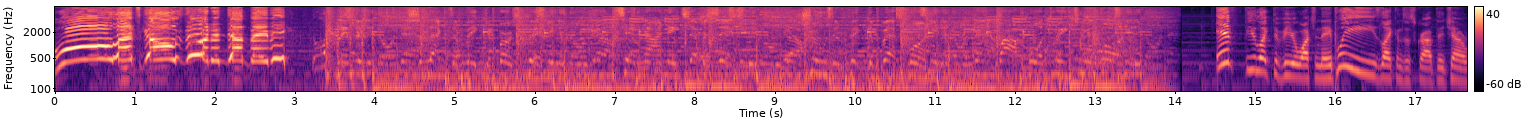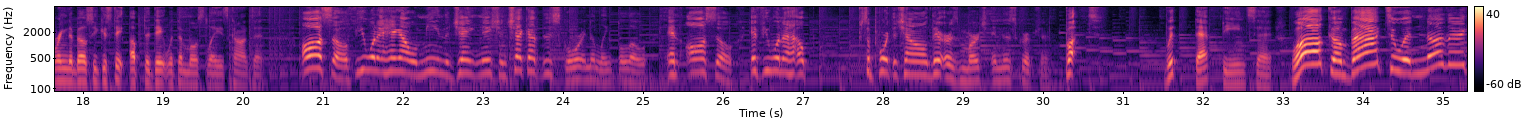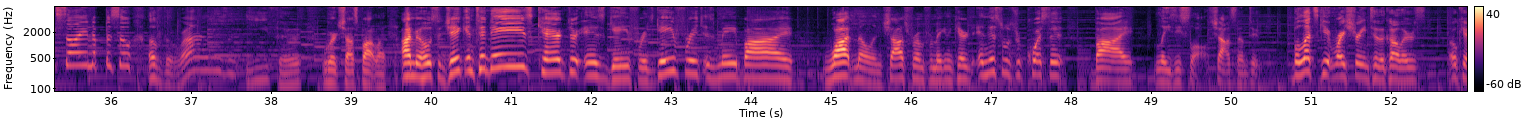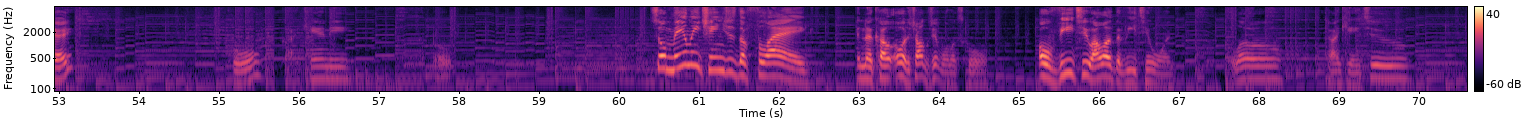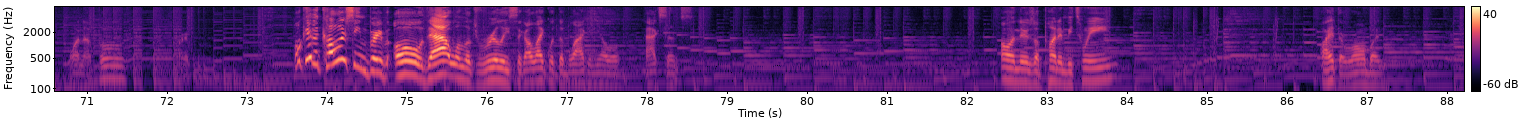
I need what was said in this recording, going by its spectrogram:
Ooh, let's go! To death, baby! Select to make your first pick. 10, 9, 8, 7, 6. Choose and pick the best one. 5, 4, 3, 2, 1. If you like the video you're watching today, please like and subscribe to the channel, ring the bell so you can stay up to date with the most latest content. Also, if you want to hang out with me and the Jank Nation, check out the Discord in the link below. And also, if you want to help support the channel, there is merch in the description. But with that being said, welcome back to another exciting episode of the Rivals of Aether Workshop Spotlight. I'm your host, Jank, and today's character is Gay Fridge. Gay Fridge is made by Wattmelon. Shouts for him for making the character, and this was requested by Lazy Sloth. Shouts to them too. But let's get right straight into the colors. Okay. Cool. Got candy. So mainly changes the flag in the color. Oh, the chocolate chip one looks cool. Oh, V2. I love the V2 one. Hello. Cotton Candy 2. Why not both? Okay, the colors seem very... Oh, that one looks really sick. I like with the black and yellow accents. Oh, and there's a pun in between. Oh, I hit the wrong button.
